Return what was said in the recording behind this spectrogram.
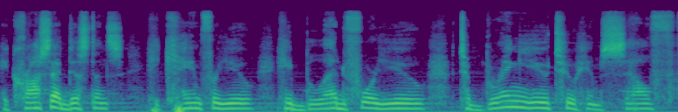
He crossed that distance. He came for you. He bled for you to bring you to himself.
